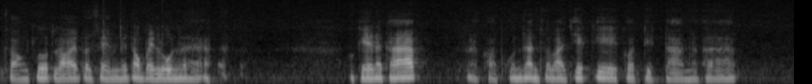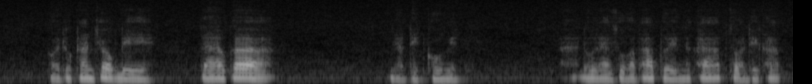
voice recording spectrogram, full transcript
62 ชุด 100%ไม่ต้องไปลุ้นนะฮะโอเคนะครับ ขอบคุณท่านสมาชิกที่กดติดตามนะครับ ขอให้ทุกท่านโชคดี แล้วก็อย่าติดโควิด ดูแลสุขภาพตัวเองนะครับ สวัสดีครับ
